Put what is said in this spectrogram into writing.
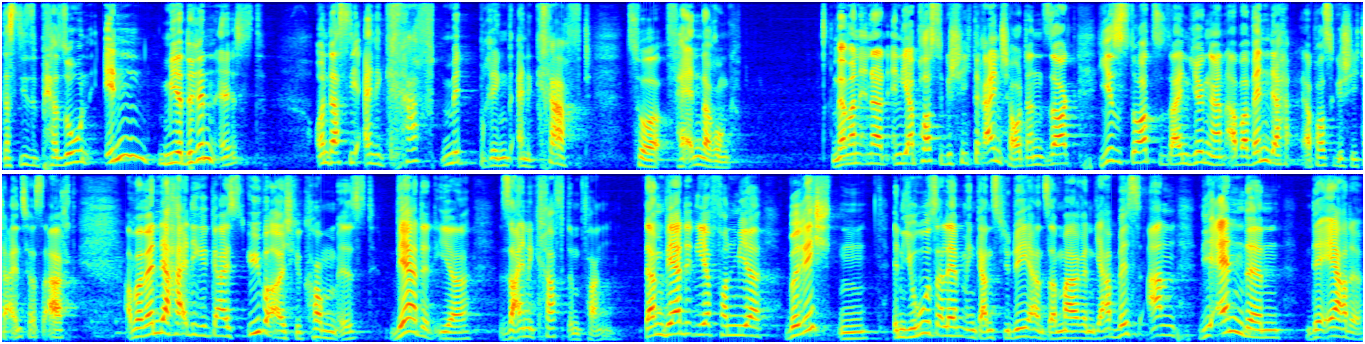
dass diese Person in mir drin ist und dass sie eine Kraft mitbringt, eine Kraft zur Veränderung. Wenn man in die Apostelgeschichte reinschaut, dann sagt Jesus dort zu seinen Jüngern, aber wenn der Apostelgeschichte 1, Vers 8, aber wenn der Heilige Geist über euch gekommen ist, werdet ihr seine Kraft empfangen. Dann werdet ihr von mir berichten in Jerusalem, in ganz Judäa und Samarien, ja bis an die Enden der Erde.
